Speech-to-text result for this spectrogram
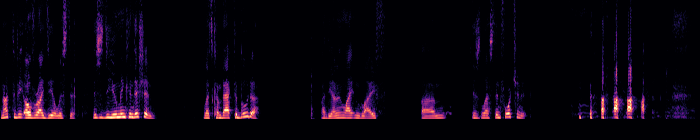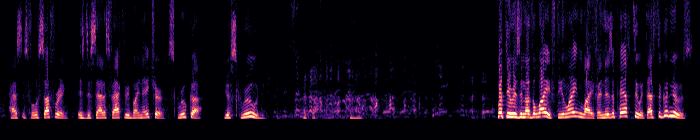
not to be over idealistic. This is the human condition. Let's come back to Buddha. On the unenlightened life, um, is less than fortunate. Has, is full of suffering, is dissatisfactory by nature. Skruka, you're screwed. but there is another life, the enlightened life, and there's a path to it. That's the good news.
